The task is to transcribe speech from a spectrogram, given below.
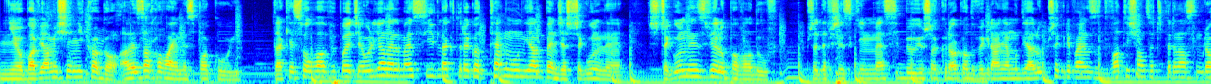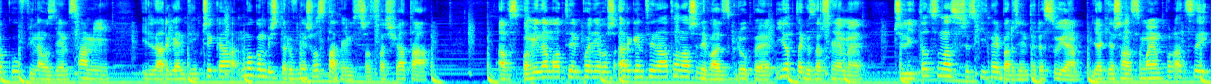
Nie obawiamy się nikogo, ale zachowajmy spokój. Takie słowa wypowiedział Lionel Messi, dla którego ten mundial będzie szczególny. Szczególny z wielu powodów. Przede wszystkim Messi był już o krok od wygrania mundialu, przegrywając w 2014 roku finał z Niemcami. I dla Argentyńczyka mogą być to również ostatnie Mistrzostwa Świata. A wspominam o tym, ponieważ Argentyna to nasz rywal z grupy i od tego zaczniemy. Czyli to, co nas wszystkich najbardziej interesuje. Jakie szanse mają Polacy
